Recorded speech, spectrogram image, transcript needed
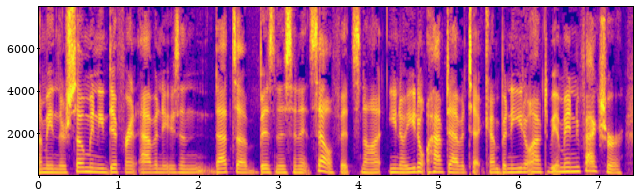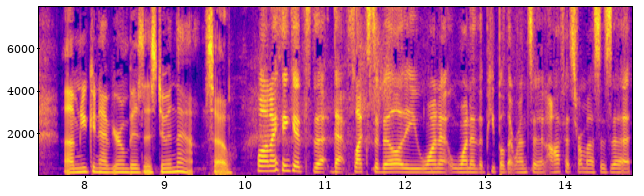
I mean, there's so many different avenues, and that's a business in itself. It's not, you know, you don't have to have a tech company, you don't have to be a manufacturer. Um, you can have your own business doing that. So, Well, and I think it's that that flexibility. One of- one of the people that runs an office from us is a,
